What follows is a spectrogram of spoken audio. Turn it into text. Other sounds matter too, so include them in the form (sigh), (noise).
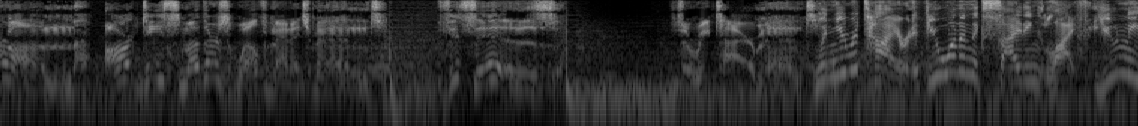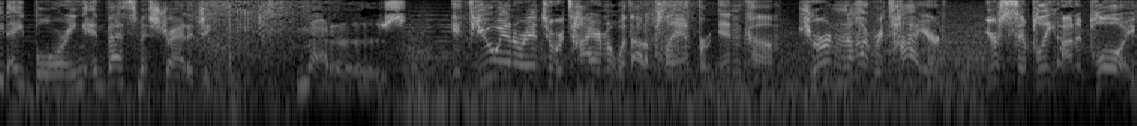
From RD Smothers Wealth Management, this is The Retirement. When you retire, if you want an exciting life, you need a boring investment strategy. Matters. If you enter into retirement without a plan for income, you're not retired, you're simply unemployed.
